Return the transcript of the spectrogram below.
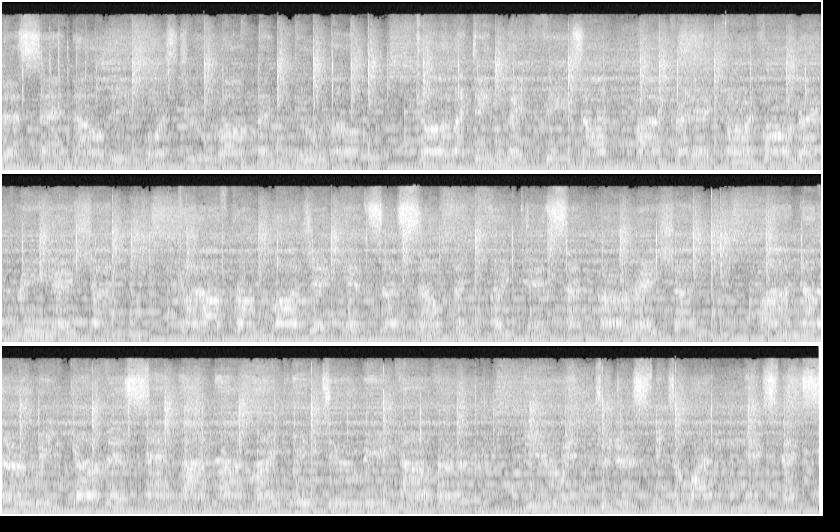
this and I'll be forced to ramen noodle. Collecting late fees on my credit card for recreation. Cut off from logic, it's a self-inflicted separation. Another week of this and I'm not likely to recover. You introduce me to one expensive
